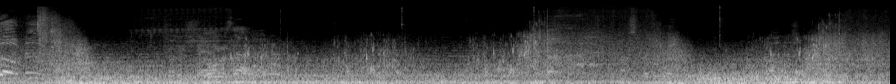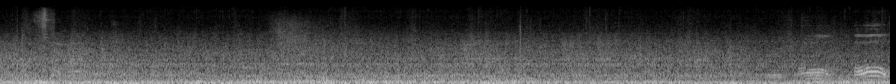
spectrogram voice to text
oh no! What was that? Must have been the wind. Pull, pull.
